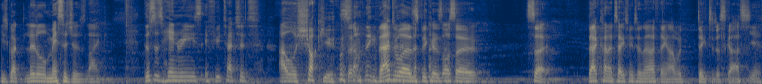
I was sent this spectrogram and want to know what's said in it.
he's got little messages like, this is Henry's. If you touch it, I will shock you, or So something. that like was because also, so that kind of takes me to another thing I would dig to discuss. Yes.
